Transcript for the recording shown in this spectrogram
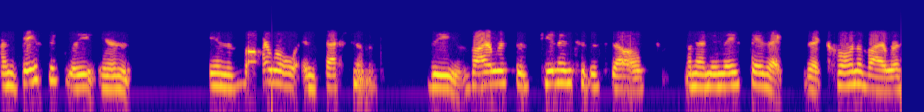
and basically in in viral infections, the viruses get into the cells. And I mean, they say that that coronavirus,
